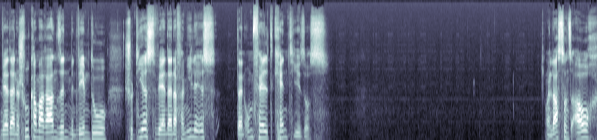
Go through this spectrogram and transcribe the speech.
wer deine Schulkameraden sind, mit wem du studierst, wer in deiner Familie ist. Dein Umfeld kennt Jesus. Und lasst uns auch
